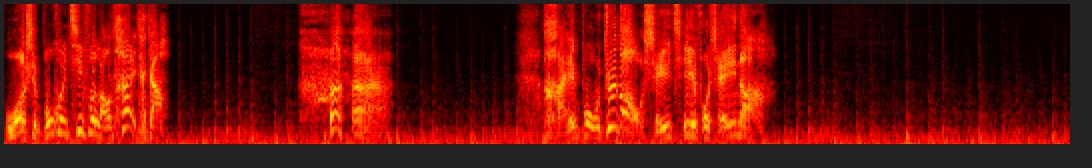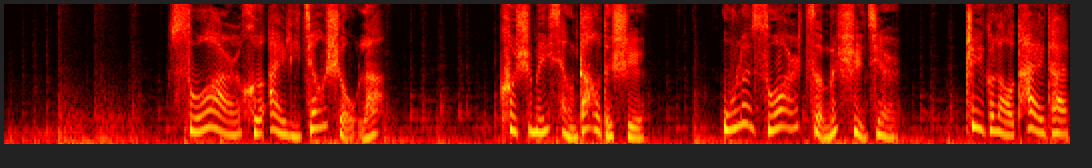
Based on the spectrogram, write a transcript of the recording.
我是不会欺负老太太的。哈哈，还不知道谁欺负谁呢。索尔和艾丽交手了，可是没想到的是。无论索尔怎么使劲儿，这个老太太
